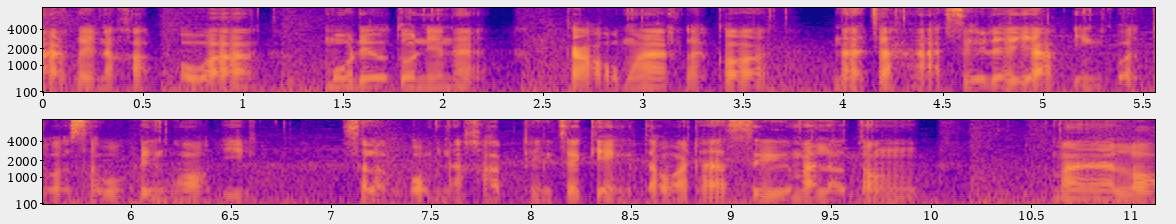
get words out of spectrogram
มากเลยนะครับ เพราะว่าโมเดลตัวนี้เนี่ยเก่ามากแล้วก็น่าจะหาซื้อได้ยากยิ่งกว่าตัว Swooping Hawk อีกสำหรับผมนะครับถึงจะเก่งแต่ว่าถ้าซื้อมาแล้วต้องมารอ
